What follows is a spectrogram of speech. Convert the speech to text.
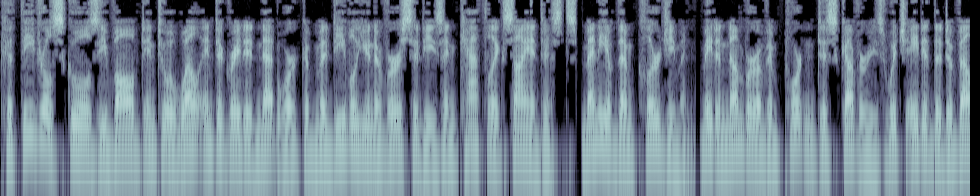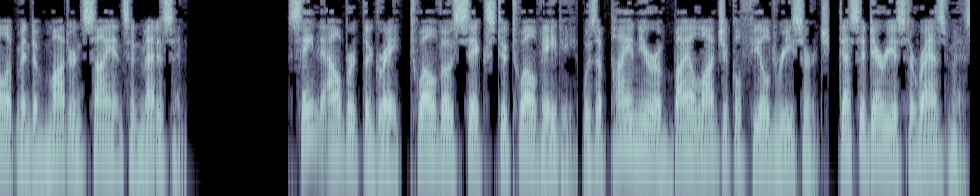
Cathedral schools evolved into a well-integrated network of medieval universities and Catholic scientists many of them clergymen made a number of important discoveries which aided the development of modern science and medicine. Saint Albert the Great (1206–1280) was a pioneer of biological field research. Desiderius Erasmus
